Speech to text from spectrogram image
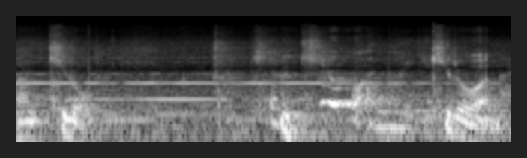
何キロ。キロはないよ。キロはない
